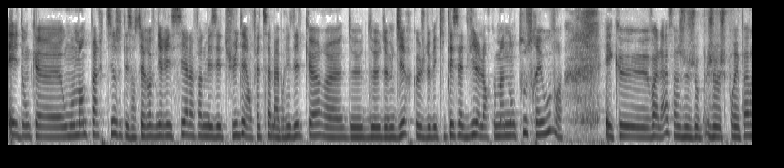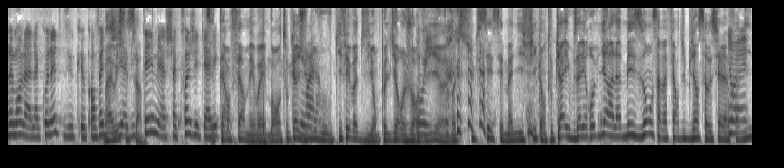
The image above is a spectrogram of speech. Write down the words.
Et donc euh, au moment de partir j'étais censée revenir ici à la fin de mes études. Et en fait ça m'a brisé le cœur de, de, de me dire que je devais quitter cette ville alors que maintenant tout se réouvre. Et que voilà enfin je, je, je, je pourrais pas vraiment la, la connaître vu que qu'en fait Bah oui, c'est ça. habitais mais à chaque fois j'étais à C'était l'école enfermé, ouais. Bon, en tout cas, Julie, Voilà. vous, vous kiffez votre vie, on peut le dire aujourd'hui. Oui. Euh, votre succès, c'est magnifique, en tout cas. Et vous allez revenir à la maison, ça va faire du bien, ça aussi, à la Ouais. famille.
